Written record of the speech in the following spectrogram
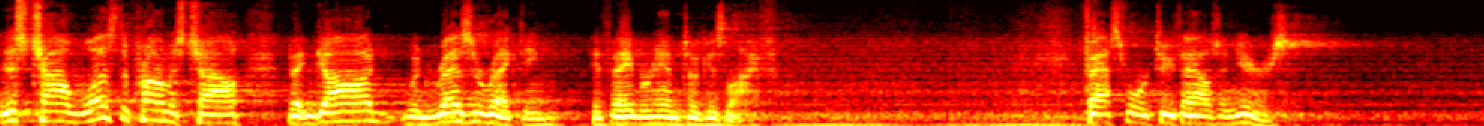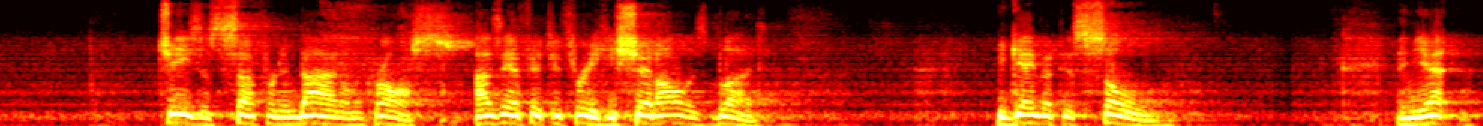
this child was the promised child, that God would resurrect him if Abraham took his life. Fast forward 2,000 years. Jesus suffered and died on the cross. Isaiah 53, he shed all his blood. He gave up his soul. And yet,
